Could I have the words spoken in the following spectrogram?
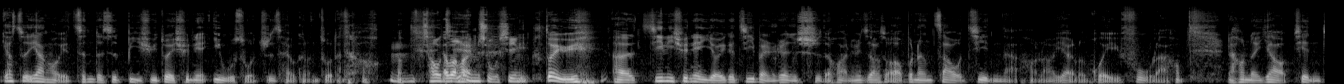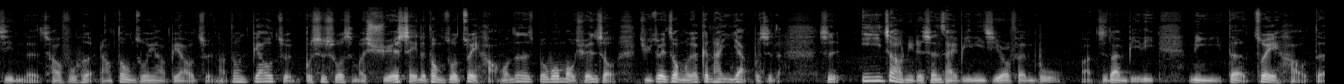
要这样哦，也真的是必须对训练一无所知才有可能做得到。嗯，超级 M 属性对于。呃，肌力训练有一个基本认识的话，你会知道说哦，不能照进呐，然后要能恢复啦，然后，然后呢要渐进的超负荷，然后动作要标准啊，动作标准不是说什么学谁的动作最好，我真的某某某选手举最重，我要跟他一样，不是的，是依照你的身材比例、肌肉分布。啊，肢段比例，你的最好的、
